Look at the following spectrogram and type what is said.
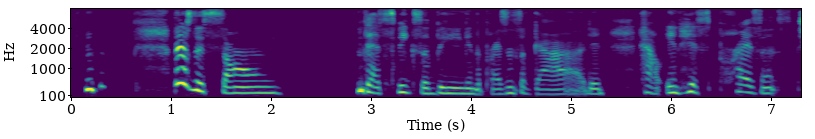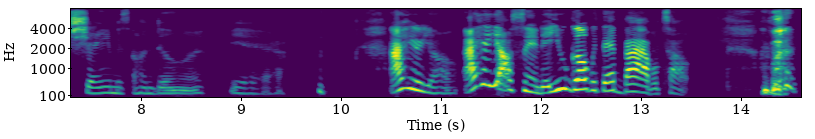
There's this song that speaks of being in the presence of God and how in his presence shame is undone. Yeah. I hear y'all. I hear y'all saying that. You go with that Bible talk. But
